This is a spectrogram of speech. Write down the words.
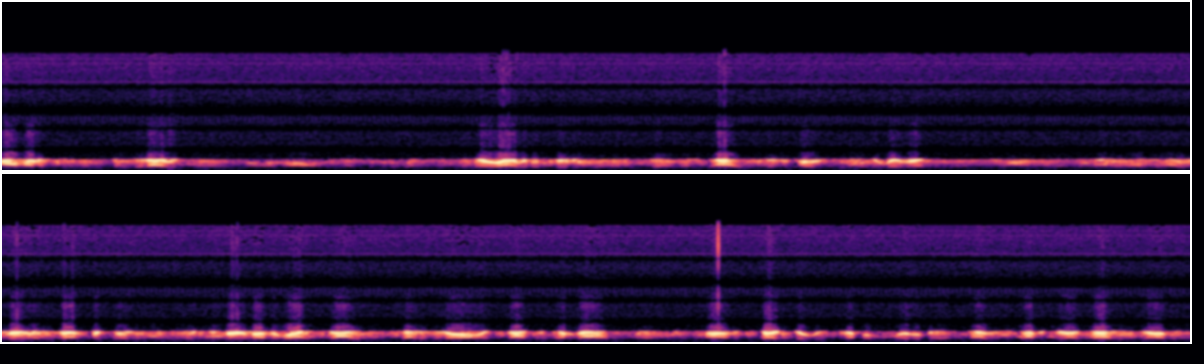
I haven't seen anything that I would be. You know, I would attribute to anything in the ice as opposed to delivery. It certainly is unforgiving. If you miss the wide side and set it all, it's not going to come back. Um, it's starting to loosen up a little bit now that the temperature outside is dropping.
